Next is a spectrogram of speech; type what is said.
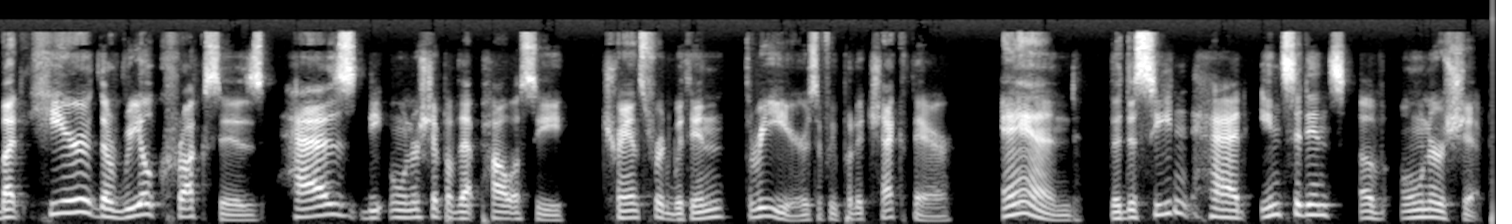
but here, the real crux is has the ownership of that policy transferred within three years, if we put a check there, and the decedent had incidents of ownership.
